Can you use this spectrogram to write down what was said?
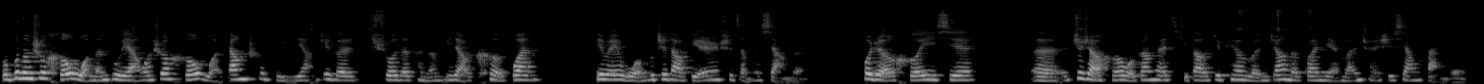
我不能说和我们不一样，我说和我当初不一样。这个说的可能比较客观，因为我不知道别人是怎么想的，或者和一些，呃，至少和我刚才提到这篇文章的观点完全是相反的。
